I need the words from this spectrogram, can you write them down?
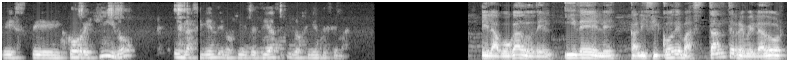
este, corregido en, los siguientes días y las siguientes semanas. El abogado del IDL calificó de bastante revelador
